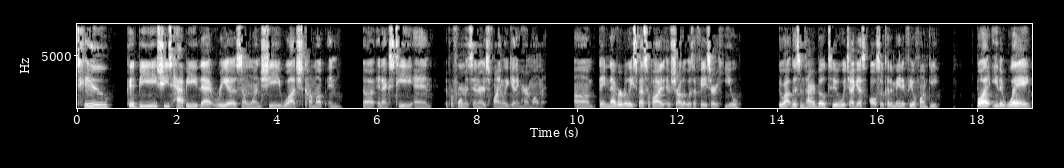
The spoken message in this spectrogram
Two could be she's happy that Rhea someone she watched come up in uh, NXT and the Performance Center is finally getting her moment. Um, they never really specified if Charlotte was a face or a heel throughout this entire build too, which I guess also could have made it feel funky. But either way,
